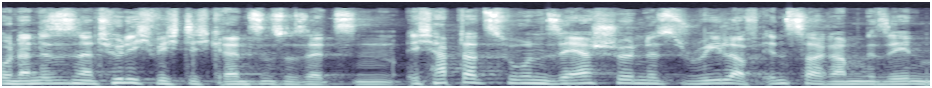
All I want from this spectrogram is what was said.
Und dann ist es natürlich wichtig, Grenzen zu setzen. Ich habe dazu ein sehr schönes Reel auf Instagram gesehen.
